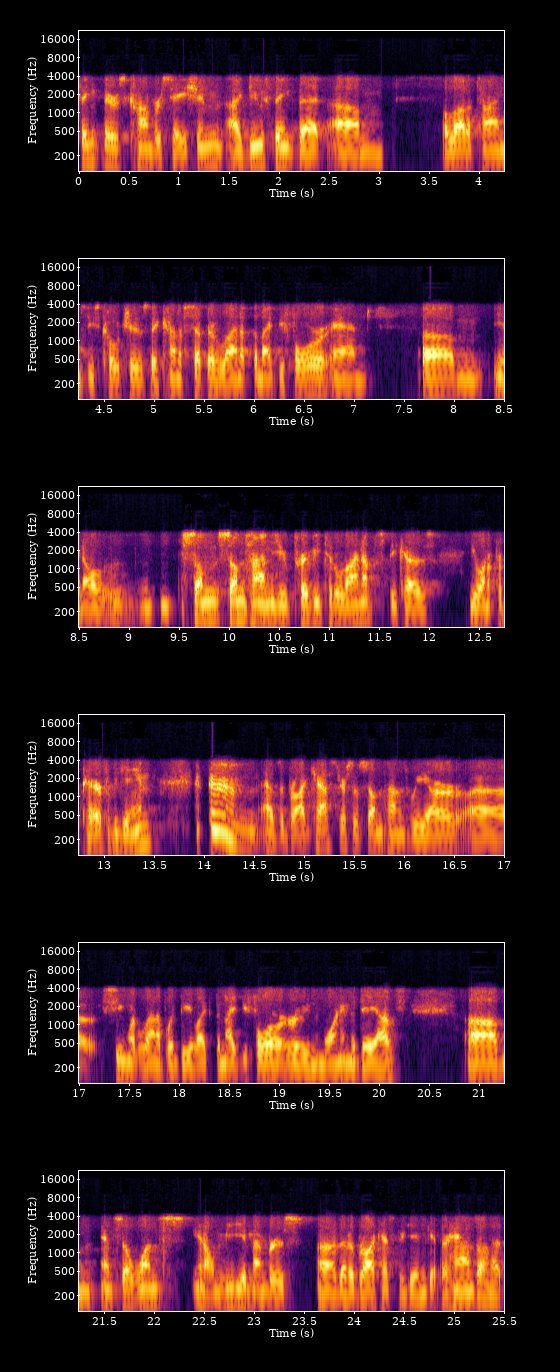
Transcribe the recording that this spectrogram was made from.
think there's conversation. I do think that um, a lot of times these coaches they kind of set their lineup the night before, and um, you know, some sometimes you're privy to the lineups because you want to prepare for the game as a broadcaster. So sometimes we are uh, seeing what the lineup would be like the night before or early in the morning, the day of. Um, and so once you know media members uh, that are broadcasting the game get their hands on it,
